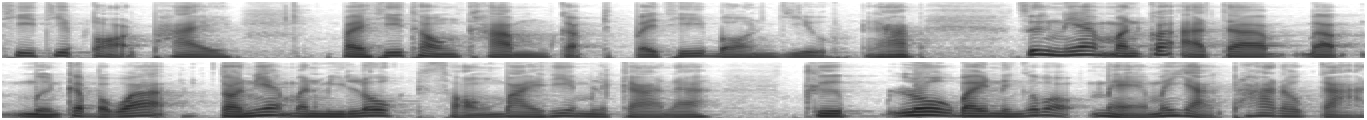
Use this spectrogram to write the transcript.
ที่ที่ปลอดภัย ไปที่ทองคำกับไปที่ bond yield นะครับ ซึ่งเนี้ยมันก็อาจจะแบบเหมือนกับแบบว่า ตอนนี้มันมีโลก 2 ใบที่อเมริกานะ คือโลกใบหนึ่งก็บอกแหมไม่อยากพลาดโอกาส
